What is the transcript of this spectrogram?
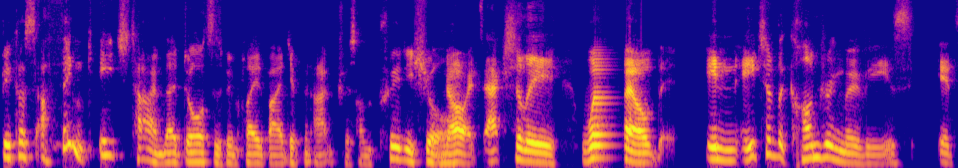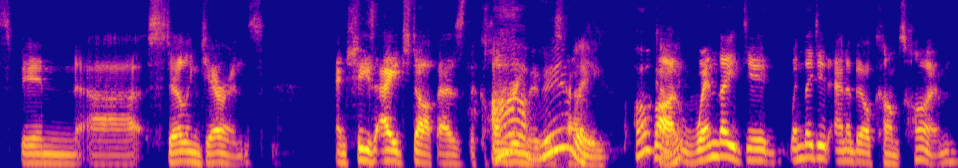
because I think each time their daughter's been played by a different actress. I'm pretty sure. No, it's actually well in each of the Conjuring movies, it's been uh, Sterling Jerins, and she's aged up as the Conjuring ah, movies. Really? Okay. But when they did when they did Annabelle Comes Home,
